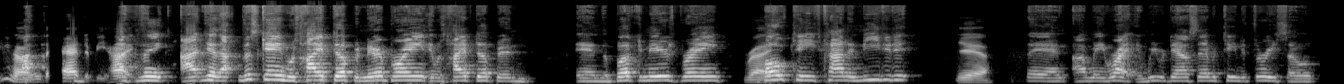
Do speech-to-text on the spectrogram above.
you know they had to be hyped. I think I yeah that, this game was hyped up in their brain. It was hyped up in in the Buccaneers' brain. Right? Both teams kind of needed it. Yeah, And I mean, right. And we were down 17 to 3. So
